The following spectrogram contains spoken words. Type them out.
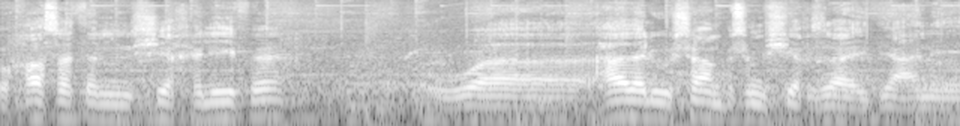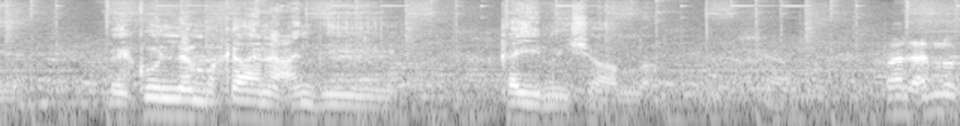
وخاصة الشيخ خليفة وهذا الوسام باسم الشيخ زايد. يعني بيكون له مكانة عندي قيم إن شاء الله. قال عنك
